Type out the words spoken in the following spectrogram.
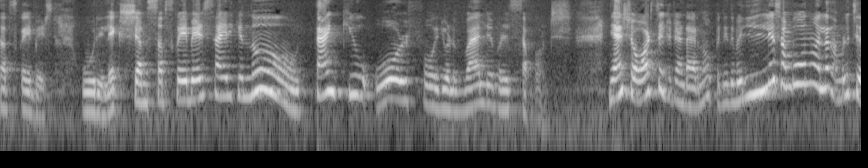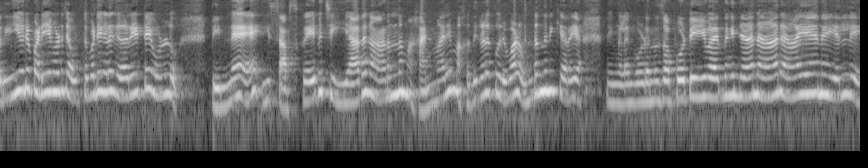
സബ്സ്ക്രൈബേഴ്സ് ഒരു ലക്ഷം സബ്സ്ക്രൈബേഴ്സ് ആയിരിക്കുന്നു. Thank you all for your valuable support ഞാൻ ഷോർട്ട്സ് ഇട്ടിട്ടുണ്ടായിരുന്നു. പിന്നെ ഇത് വലിയ സംഭവമൊന്നും അല്ല നമ്മൾ ചെറിയൊരു പടി അങ്ങോട്ട് ചവിട്ടുപടി അങ്ങോട്ട് കയറിയിട്ടേ ഉള്ളൂ. പിന്നെ ഈ സബ്സ്ക്രൈബ് ചെയ്യാതെ കാണുന്ന മഹാന്മാരെ മഹതികളൊക്കെ ഒരുപാട് ഉണ്ടെന്ന് എനിക്കറിയാം. നിങ്ങളും കൂടെ ഒന്ന് സപ്പോർട്ട് ചെയ്യുമായിരുന്നെങ്കിൽ ഞാൻ ആരായേനെ അല്ലേ?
